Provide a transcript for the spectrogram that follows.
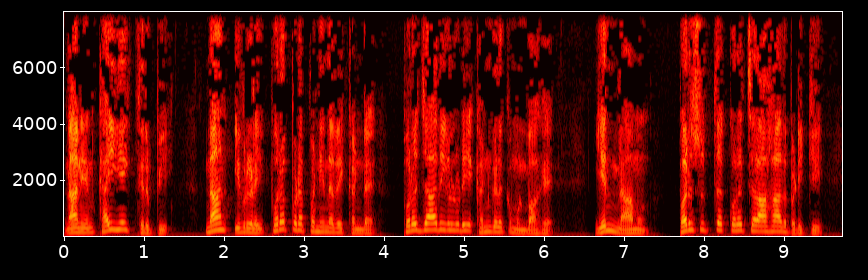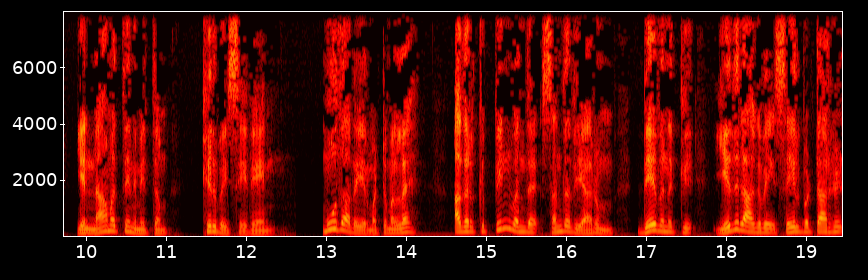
நான் என் கையை திருப்பி நான் இவர்களை புறப்பட பண்ணினதைக் கண்ட புறஜாதிகளுடைய கண்களுக்கு முன்பாக என் நாமும் பரிசுத்த குலைச்சலாகாதபடிக்கு என் நாமத்தை நிமித்தம் கிருபை செய்தேன் மூதாதையர் மட்டுமல்ல அதற்கு பின் வந்த சந்ததியாரும் தேவனுக்கு எதிராகவே செயல்பட்டார்கள்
